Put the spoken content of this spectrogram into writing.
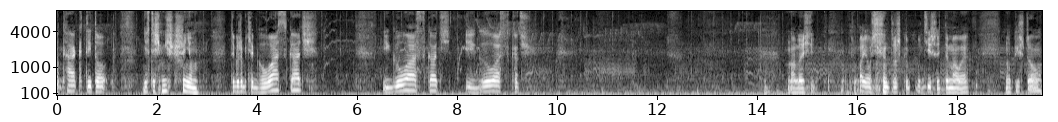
No tak, ty to jesteś mistrzynią tego, żeby cię głaskać i głaskać i głaskać. No ale jeśli mają się troszkę uciszyć te małe, no piszczą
